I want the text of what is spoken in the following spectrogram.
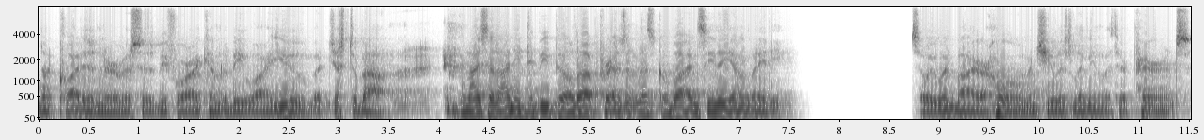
not quite as nervous as before I come to BYU, but just about. And I said, I need to be built up, President. Let's go by and see the young lady. So we went by her home, and she was living with her parents.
